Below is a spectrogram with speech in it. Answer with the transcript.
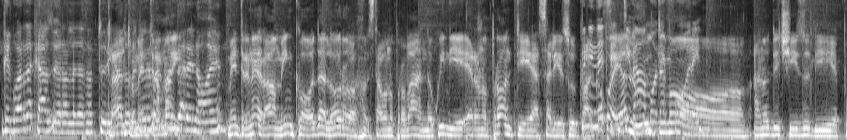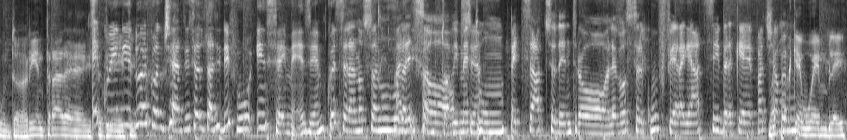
che guarda caso era la data a Torino Tra l'altro, dove mentre noi, andare noi mentre noi eravamo in coda, loro stavano provando, quindi erano pronti a salire sul Quindi palco. ne Poi all'ultimo hanno deciso di appunto rientrare negli e Stati quindi Uniti. due concerti saltati di Fu in sei mesi questa è la nostra nuvola di Adesso vi metto un pezzaccio dentro le vostre cuffie, ragazzi, perché Ma facciamo. perché un- Wembley?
